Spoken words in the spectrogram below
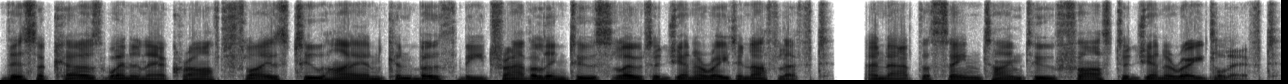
this occurs when an aircraft flies too high and can both be traveling too slow to generate enough lift, and at the same time too fast to generate lift.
